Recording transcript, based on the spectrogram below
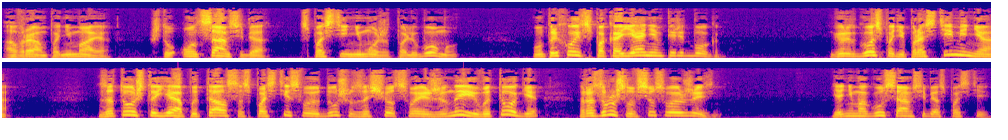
Авраам, понимая, что он сам себя спасти не может по-любому, он приходит с покаянием перед Богом. Говорит, Господи, прости меня за то, что я пытался спасти свою душу за счет своей жены и в итоге разрушил всю свою жизнь. Я не могу сам себя спасти.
